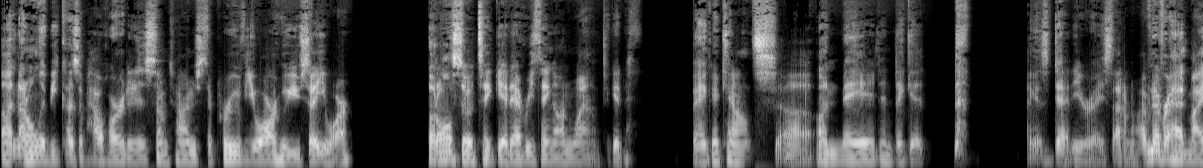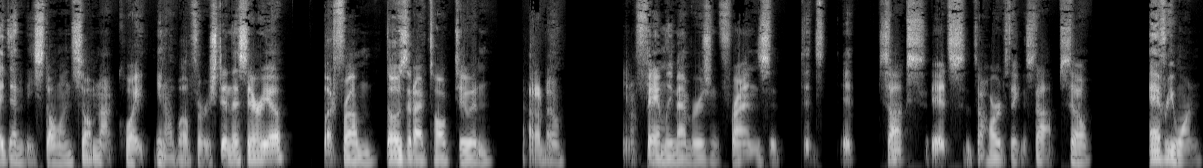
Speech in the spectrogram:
Uh, not only because of how hard it is sometimes to prove you are who you say you are, but also to get everything unwound, to get bank accounts uh, unmade and to get, I guess, debt erased. I don't know. I've never had my identity stolen, so I'm not quite, you know, well versed in this area. But from those that I've talked to and I don't know, you know, family members and friends, it, it, it sucks. It's, it's a hard thing to stop. So everyone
